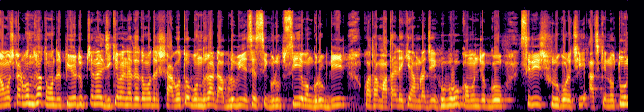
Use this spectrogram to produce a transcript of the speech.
নমস্কার বন্ধুরা, তোমাদের প্রিয় ইউটিউব চ্যানেল জিকে ম্যানাতে তোমাদের স্বাগত। বন্ধুরা ডাব্লিউ বিএসএসসি গ্রুপ সি এবং গ্রুপ ডির কথা মাথায় রেখে আমরা যে হুবহু কমনযোগ্য সিরিজ শুরু করেছি, আজকে নতুন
